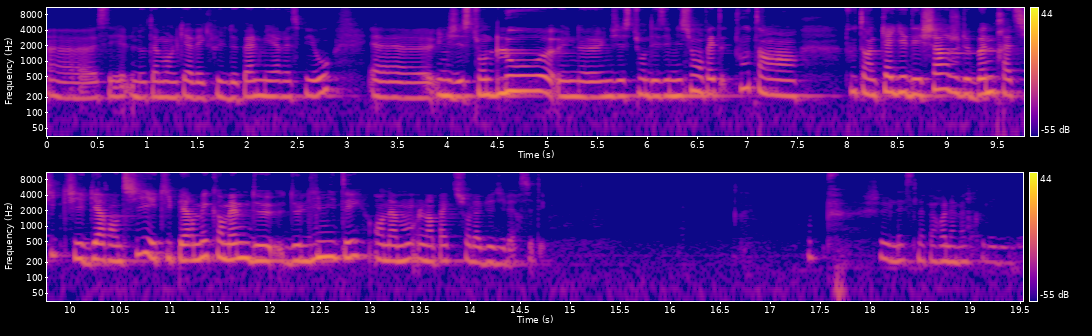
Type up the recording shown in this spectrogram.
euh, c'est notamment le cas avec l'huile de palme et RSPO, euh, une gestion de l'eau, une, gestion des émissions, en fait, tout un, cahier des charges de bonnes pratiques qui est garanti et qui permet quand même de limiter en amont l'impact sur la biodiversité. je laisse la parole à ma collègue.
